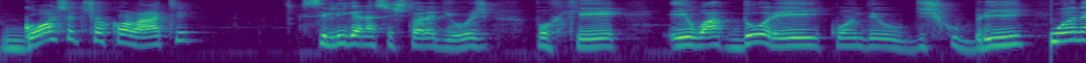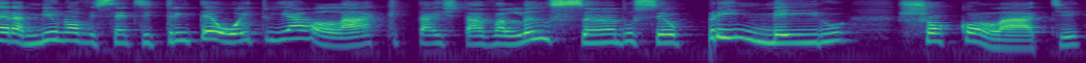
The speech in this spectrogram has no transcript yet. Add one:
Gosta de chocolate? Se liga nessa história de hoje, porque eu adorei quando eu descobri. O ano era 1938 e a Lacta estava lançando o seu primeiro chocolate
